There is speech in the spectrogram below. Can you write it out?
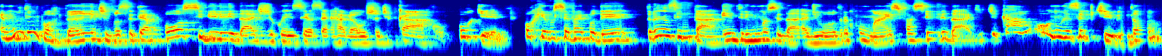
É muito importante você ter a possibilidade de conhecer a Serra Gaúcha de carro. Por quê? Porque você vai poder transitar entre uma cidade e outra com mais facilidade, de carro ou no receptivo. Então,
